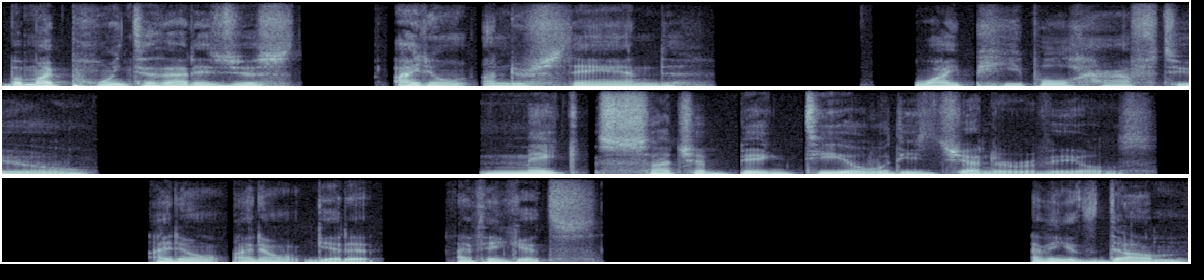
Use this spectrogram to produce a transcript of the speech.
But my point to that is just I don't understand why people have to make such a big deal with these gender reveals. I don't I don't get it. I think it's I think it's dumb.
